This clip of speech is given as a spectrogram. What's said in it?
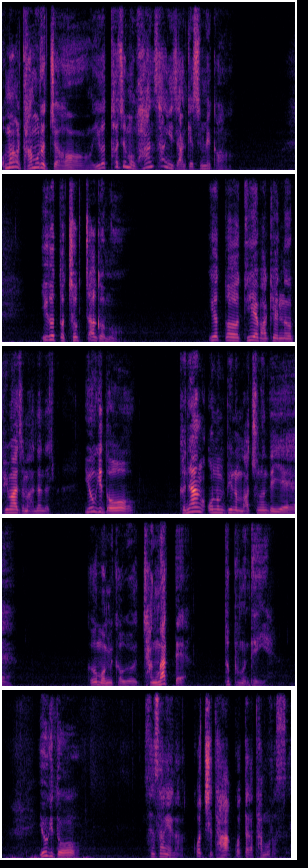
꼬막을 다 물었죠. 이거 터지면 환상이지 않겠습니까? 이것도 적자거 뭐. 이것도 뒤에 박혀 있는 거비 맞으면 안 된다. 여기도 그냥 오는 비는 맞추는데 얘 그거 뭡니까? 그 장마 때 덮으면 돼 얘. 여기도 세상에나 꽃이 다 꽃대가 다 물었어요.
